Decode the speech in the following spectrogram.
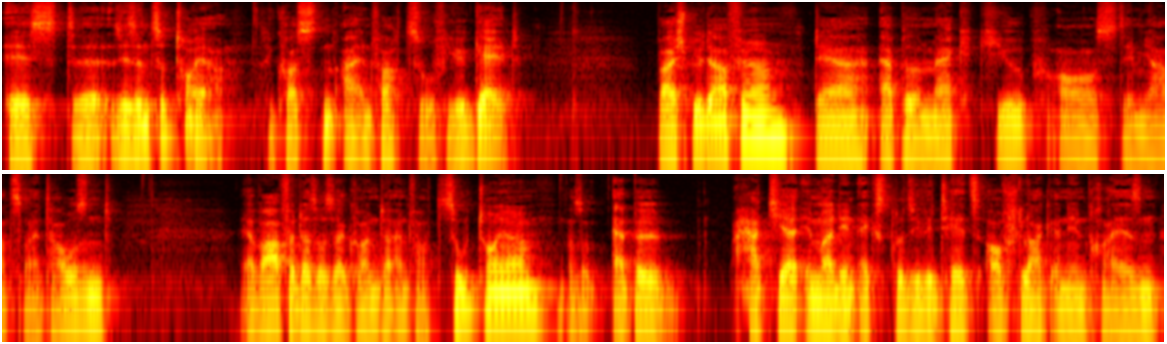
ist, äh, sie sind zu teuer. Sie kosten einfach zu viel Geld. Beispiel dafür der Apple Mac Cube aus dem Jahr 2000. Er war für das, was er konnte, einfach zu teuer. Also Apple hat ja immer den Exklusivitätsaufschlag in den Preisen.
